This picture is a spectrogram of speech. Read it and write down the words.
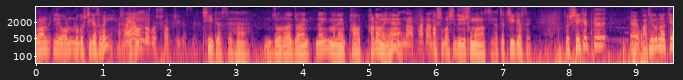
ওলান অন্ডকোষ ঠিক আছে ভাই? হ্যাঁ অন্ডকোষ সব ঠিক আছে। ঠিক আছে হ্যাঁ। জোড়া জয়েন্ট নাই মানে ফাটা নেই হ্যাঁ? না ফাটা পাশাপাশি দুটো সমান আছে। আচ্ছা ঠিক আছে। তো সেক্ষেত্রে পাঠিগুলো হচ্ছে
